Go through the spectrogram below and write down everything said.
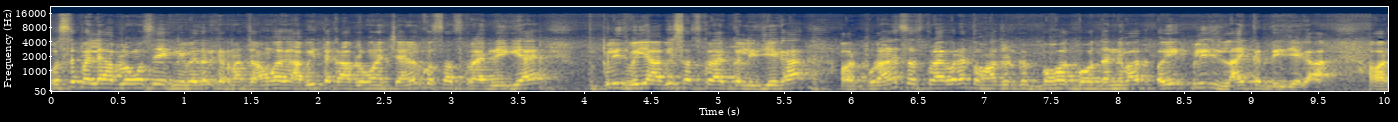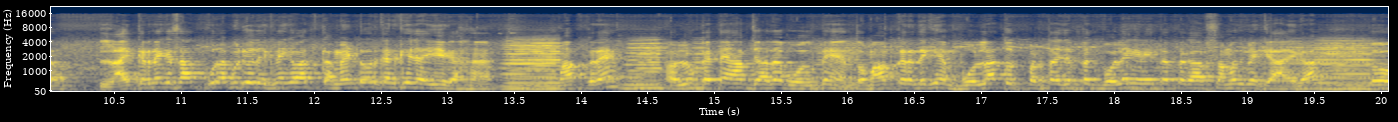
उससे पहले आप लोगों से एक निवेदन करना चाहूँगा, अभी तक आप लोगों ने चैनल को सब्सक्राइब नहीं किया है तो प्लीज़ भैया अभी सब्सक्राइब कर लीजिएगा। और पुराने सब्सक्राइबर हैं तो हाथ जोड़कर बहुत बहुत धन्यवाद। और एक प्लीज़ लाइक कर दीजिएगा। और लाइक करने के साथ पूरा वीडियो देखने के बाद कमेंट और करके जाइएगा। माफ़ करें। और लोग कहते हैं आप ज़्यादा बोलते हैं तो माफ़ करें। देखिए, हम बोलना तो पड़ता है, जब तक बोलेंगे नहीं, तब तक आप समझ में क्या आएगा। तो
